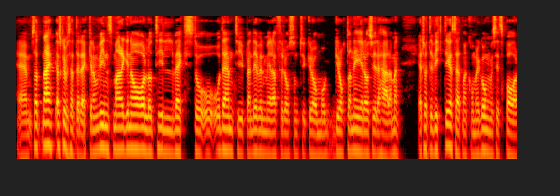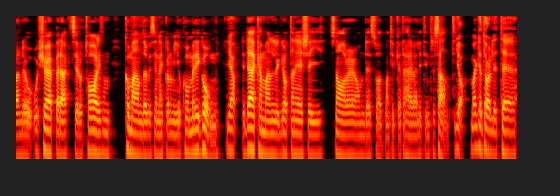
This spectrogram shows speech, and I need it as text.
Ehm, Så att nej, jag skulle säga att det räcker. Om vinstmarginal och tillväxt och, och, och den typen, det är väl mera för oss som tycker om att grotta ner oss i det här. Men jag tror att det viktigaste är att man kommer igång med sitt sparande och, och köper aktier och tar liksom kommando över sin ekonomi och kommer igång. ja, Det där kan man grotta ner sig i snarare om det är så att man tycker att det här är väldigt intressant. ja, man kan ta det lite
